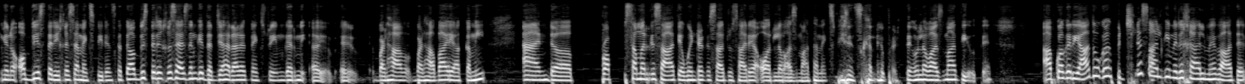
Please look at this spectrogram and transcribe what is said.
यू नो ऑब्वियस तरीके से हम एक्सपीरियंस करते हैं। ऑब्वियस तरीके से ऐसे के दर्जा हरारत में एक्सट्रीम गर्मी बढ़ा, बढ़ावा या कमी। एंड समर के साथ या विंटर के साथ जो सारे और लवाजमात हम एक्सपीरियंस करने पड़ते हैं, वो लवाजमात ही होते हैं। आपको अगर याद होगा, पिछले साल की मेरे ख्याल में बात है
